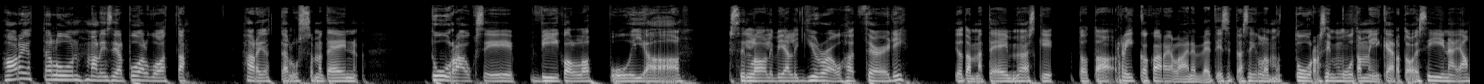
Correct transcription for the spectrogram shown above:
harjoitteluun. Mä olin siellä puoli vuotta harjoittelussa. Mä tein tuurauksia viikonloppuun ja silloin oli vielä Euro Hot 30, jota mä tein myöskin, tota, Riikka Karjalainen veti sitä silloin, mutta tuurasin muutamia kertoja siinä. Ja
